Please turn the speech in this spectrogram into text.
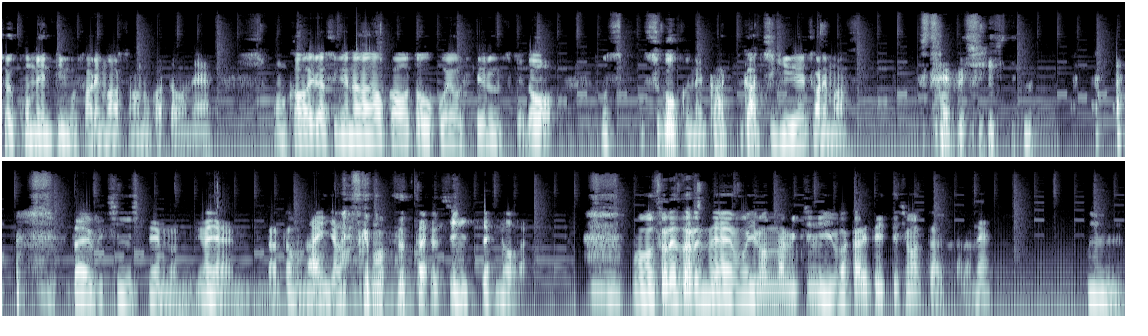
そういうコメンティングされます、あの方はね。可愛らしげなお顔とお声をしてるんですけど、もうす、すごくね、ガガチ切れされます。スタイフ新してんの。スタイフ新してんのにね、多分ないんじゃないですか、もうスタイフ新してんのは。もうそれぞれね、もういろんな道に分かれていってしまったんですからね。うん。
